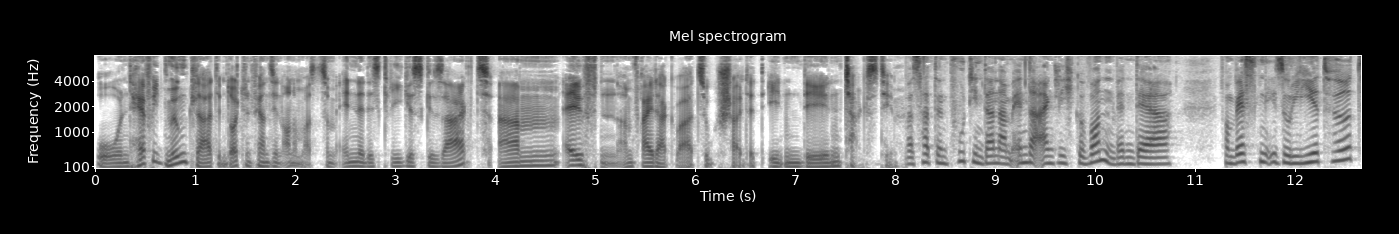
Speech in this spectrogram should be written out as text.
Und Herfried Münkler hat im deutschen Fernsehen auch noch was zum Ende des Krieges gesagt. Am 11., am Freitag war er zugeschaltet in den Tagesthemen. Was hat denn Putin dann am Ende eigentlich gewonnen, wenn der vom Westen isoliert wird,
